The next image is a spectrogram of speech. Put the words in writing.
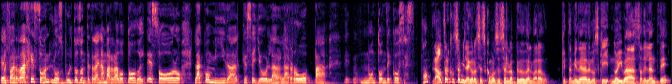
El fardaje son los bultos donde traen amarrado todo, el tesoro, la comida, qué sé yo, la, la ropa, eh, un montón de cosas, ¿no? La otra cosa milagrosa es cómo se salva Pedro de Alvarado, que también era de los que no iba hasta adelante,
